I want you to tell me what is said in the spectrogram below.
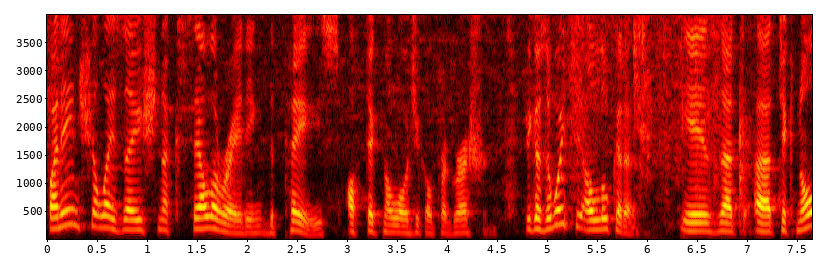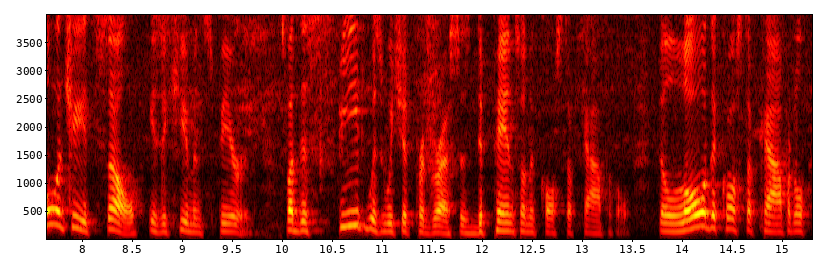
financialization accelerating the pace of technological progression. Because the way to look at it is that uh, technology itself is a human spirit, but the speed with which it progresses depends on the cost of capital. The lower the cost of capital,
